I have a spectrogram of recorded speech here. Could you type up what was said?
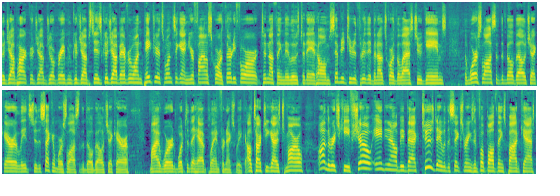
Good job, Hart. Good job, Joe Braven. Good job, Stiz. Good job, everyone. Patriots once again. Your final score: 34 to nothing. They lose today at home. 72 to three. They've been outscored the last two games. The worst loss of the Bill Belichick era leads to the second worst loss of the Bill Belichick era my word, what do they have planned for next week? I'll talk to you guys tomorrow on The Rich Keefe Show. Andy and I will be back Tuesday with the Six Rings and Football Things podcast.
